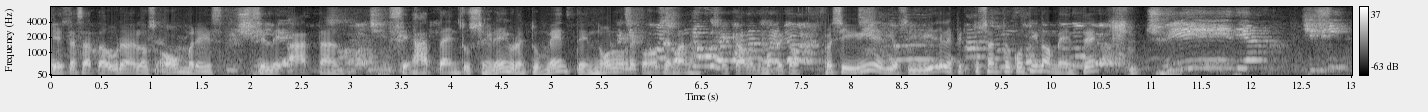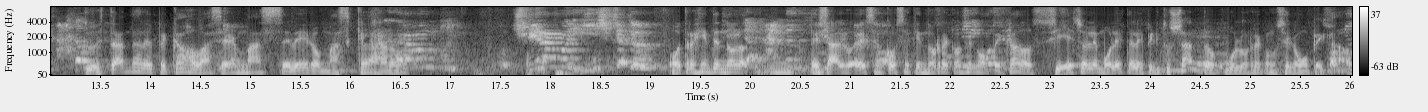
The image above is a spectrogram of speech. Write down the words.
Estas ataduras de los hombres se le atan, se ata en tu cerebro, en tu mente, no lo reconocen más pecado como pecado. Pero si vivir de Dios, si vivir el Espíritu Santo con continuamente, tu estándar del pecado va a ser más severo, más claro. Otra gente no lo, mm, es algo, esas cosas que no reconoce como pecados. Si eso le molesta al Espíritu Santo, vos lo reconoce como pecado.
